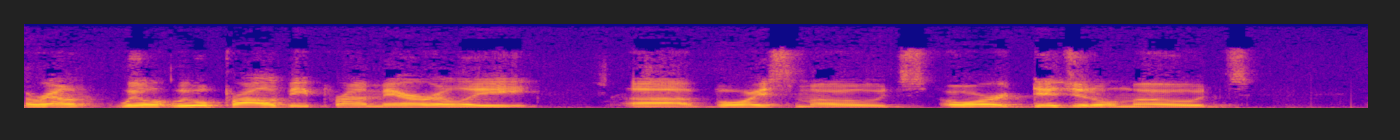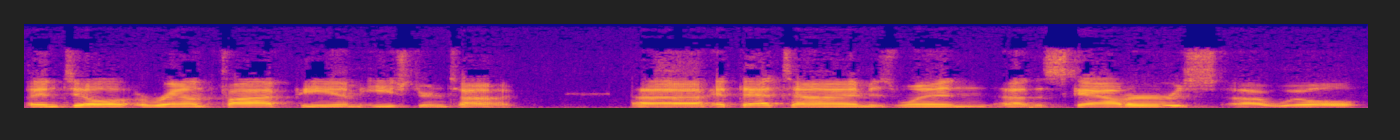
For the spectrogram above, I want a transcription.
around we'll we will probably be primarily uh, voice modes or digital modes until around 5 p.m. Eastern time. Uh, at that time is when uh, the scouters uh, will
